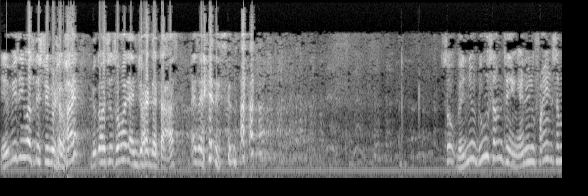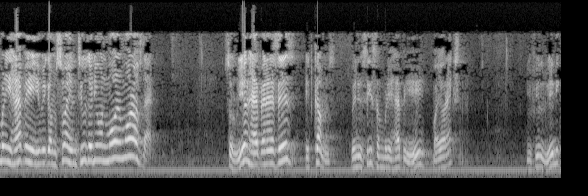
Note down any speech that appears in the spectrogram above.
Everything was distributed. Why? Because you so much enjoyed the task. I said, hey, this is not. So when you do something and when you find somebody happy, you become so enthused that you want more and more of that. So real happiness is, it comes when you see somebody happy by your action. You feel really,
